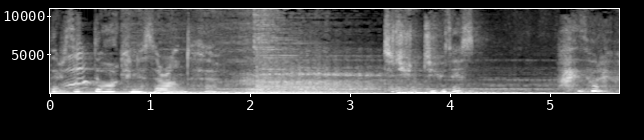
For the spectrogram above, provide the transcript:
There is a darkness around her. Did you do this? I thought I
